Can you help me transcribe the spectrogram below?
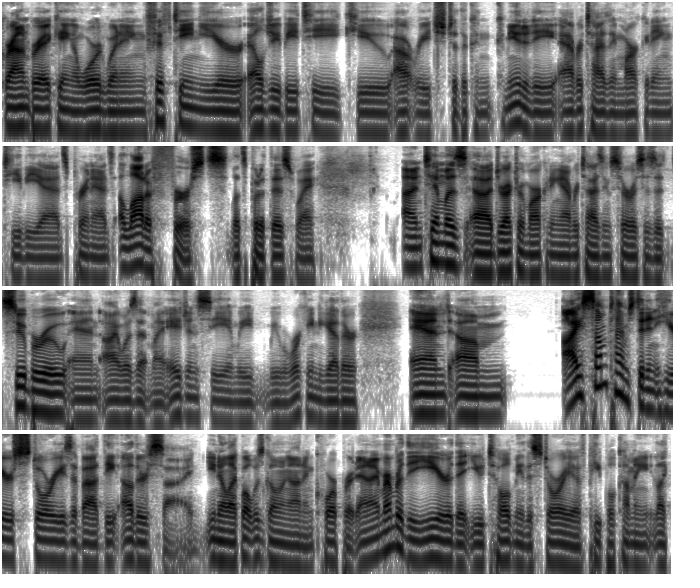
groundbreaking, award-winning 15-year LGBTQ outreach to the con- community, advertising, marketing, TV ads, print ads, a lot of firsts. Let's put it this way. And Tim was uh, director of marketing advertising services at Subaru, and I was at my agency, and we we were working together. And um, I sometimes didn't hear stories about the other side, you know, like what was going on in corporate. And I remember the year that you told me the story of people coming, like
